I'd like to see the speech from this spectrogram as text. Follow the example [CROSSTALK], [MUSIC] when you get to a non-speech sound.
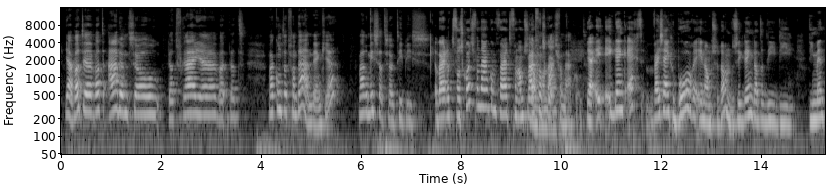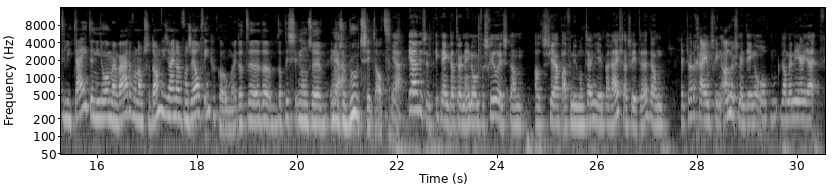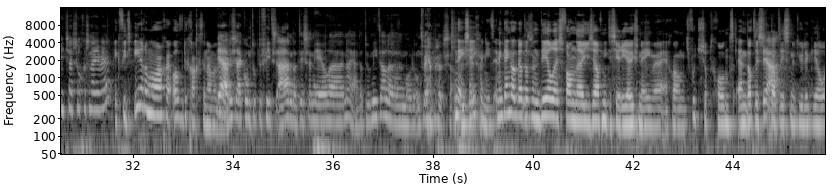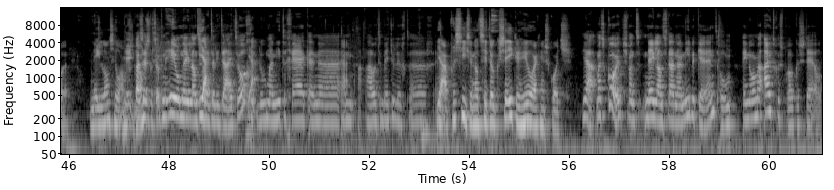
ja, wat, uh, wat ademt zo dat vrije... Dat, waar komt dat vandaan, denk je? Waarom is dat zo typisch? Waar het van Scotch vandaan komt, waar het van Amsterdam waar het van vandaan, Scotch vandaan komt. Ja, ik, ik, denk echt, wij zijn geboren in Amsterdam. Dus ik denk dat het die, die, die mentaliteit en die normen en waarden van Amsterdam, die zijn er vanzelf ingekomen. Dat, uh, dat, dat is in onze, in ja. onze roots zit dat. Ja, ja dus ik denk dat er een enorm verschil is dan als jij op Avenue Montaigne in Parijs zou zitten. Dan Weet je wel, dan ga je misschien anders met dingen op dan wanneer jij... Fiets jij ochtends naar je werk? Ik fiets iedere morgen over de grachten naar mijn werk. Ja, dus jij komt op de fiets aan. Dat is een heel... Uh, nou ja, dat doen niet alle modeontwerpers. Nee, zeker niet. En ik denk ook dat dat een deel is van uh, jezelf niet te serieus nemen. En gewoon met je voetjes op de grond. En dat is, ja. dat is natuurlijk heel... Nederlands, heel Amsterdam. Ik zeggen, dat is ook een heel Nederlandse ja. mentaliteit, toch? Ja. Doe maar niet te gek en, uh, en hou het een beetje luchtig. En... Ja, precies. En dat zit ook zeker heel erg in Scotch. Ja, maar Scotch, want Nederland staat nou niet bekend om enorme uitgesproken stijl.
